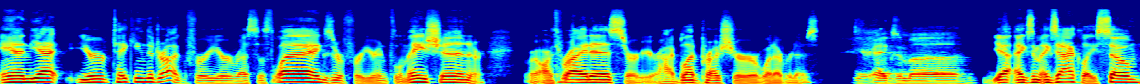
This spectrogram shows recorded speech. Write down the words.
and yet you're taking the drug for your restless legs or for your inflammation or, or, arthritis or your high blood pressure or whatever it is your eczema yeah eczema exactly so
